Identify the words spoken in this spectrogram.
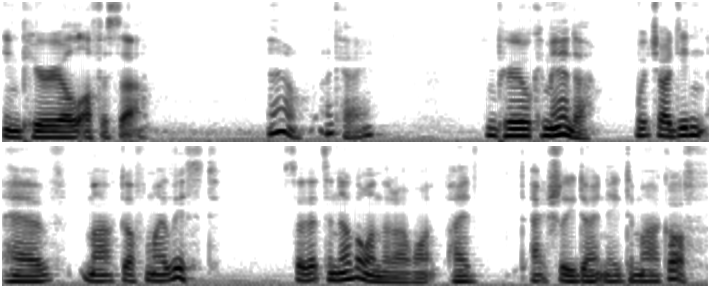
Imperial officer. Oh, okay. Imperial commander, which I didn't have marked off my list. So that's another one that I want. I actually don't need to mark off.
